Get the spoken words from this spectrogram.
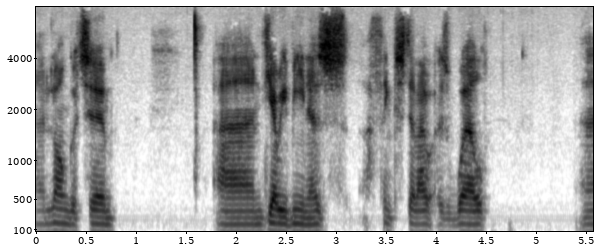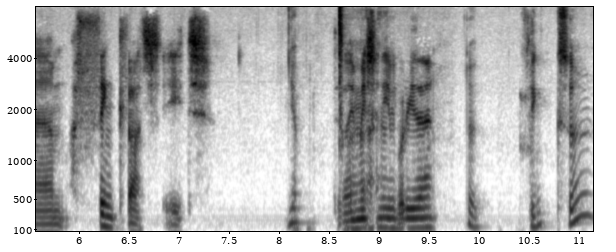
uh, longer term, and Yerry Mina's I think still out as well. Um, I think that's it. Yep. Did I miss anybody there? I think so.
